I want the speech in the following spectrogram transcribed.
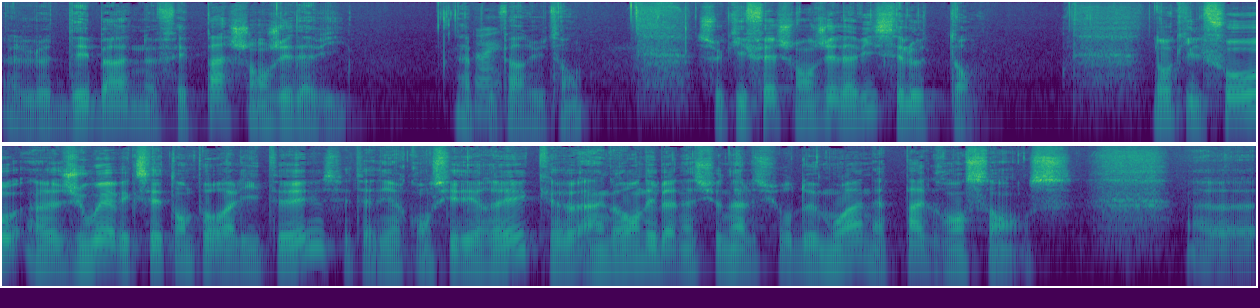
le débat ne fait pas changer d'avis la plupart du temps. Ce qui fait changer d'avis, c'est le temps. Donc il faut euh, jouer avec ces temporalités, c'est-à-dire considérer qu'un grand débat national sur deux mois n'a pas grand sens. Euh,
